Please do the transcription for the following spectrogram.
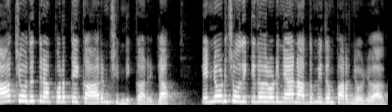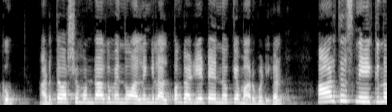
ആ ചോദ്യത്തിനപ്പുറത്തേക്ക് ആരും ചിന്തിക്കാറില്ല. എന്നോട് ചോദിക്കുന്നവരോട് ഞാൻ അതും ഇതും പറഞ്ഞു ഒഴിവാക്കും. അടുത്ത വർഷം ഉണ്ടാകുമെന്നോ അല്ലെങ്കിൽ അല്പം കഴിയട്ടെ എന്നൊക്കെ മറുപടികൾ. ആഴത്തിൽ സ്നേഹിക്കുന്ന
